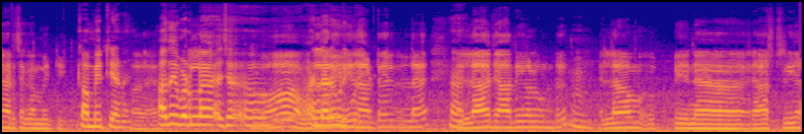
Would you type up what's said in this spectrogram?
നേർച്ച കമ്മിറ്റി കമ്മിറ്റിയാണ്. അതെ. ഇവിടെയുള്ള ഇവിടെ എല്ലാരും കൂടി നാട്ടിലെ എല്ലാ ജാതികളും ഉണ്ട്. എല്ലാം പിന്നെ രാഷ്ട്രീയ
